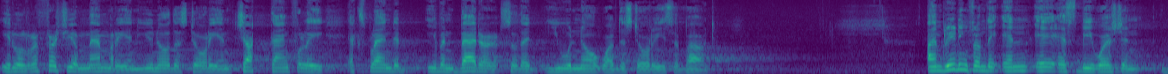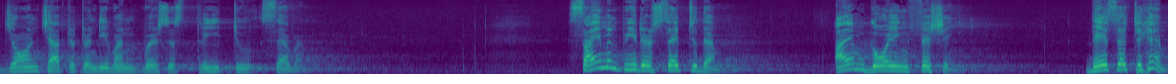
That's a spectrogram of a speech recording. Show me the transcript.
it will refresh your memory and you know the story. And Chuck thankfully explained it even better so that you would know what the story is about. I'm reading from the NASB version, John chapter 21, verses 3 to 7. Simon Peter said to them, I am going fishing. They said to him,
